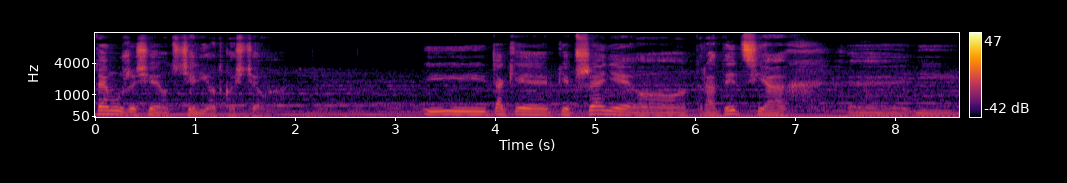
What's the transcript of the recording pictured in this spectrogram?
Temu, że się odcięli od Kościoła. I takie pieprzenie o tradycjach yy, i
